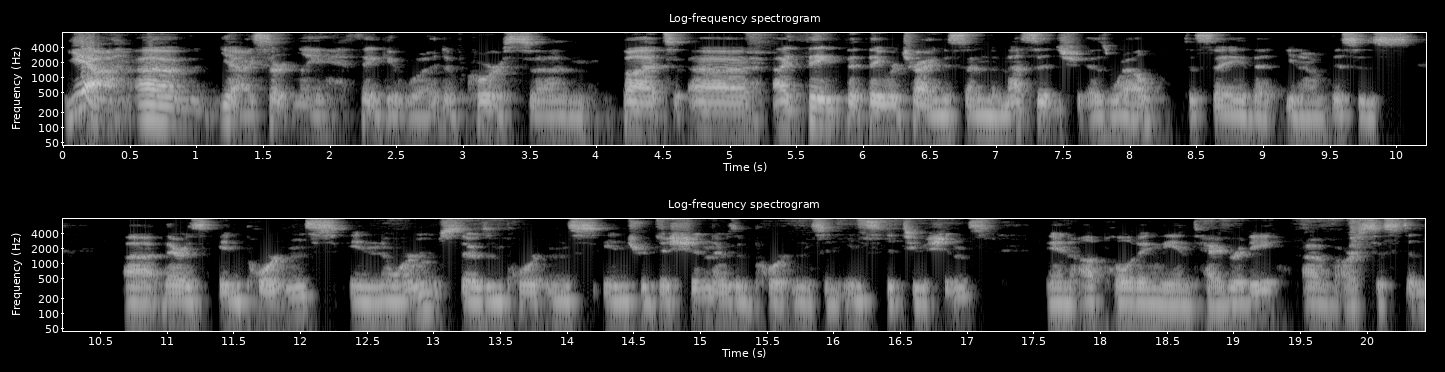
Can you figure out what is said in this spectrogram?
Yeah, um, yeah, I certainly think it would, of course. Um, but uh, I think that they were trying to send the message as well to say that you know this is uh, there's importance in norms, there's importance in tradition, there's importance in institutions, in upholding the integrity of our system.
